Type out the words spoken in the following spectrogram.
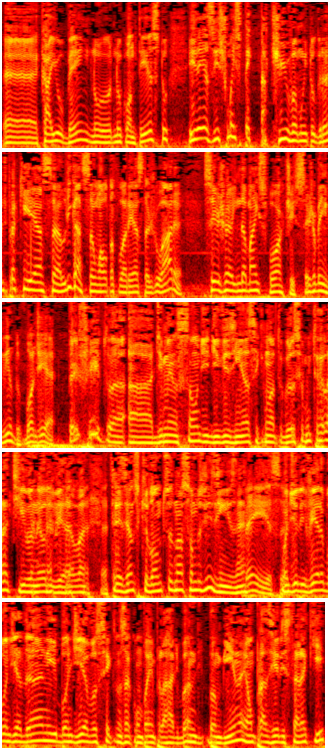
é, caiu bem no, no contexto e existe uma expectativa muito grande para que essa ligação Alta Floresta Juara seja ainda mais forte. Seja bem-vindo. Bom dia. Perfeito. A, a dimensão de, de, vizinhança aqui no Mato Grosso é muito relativa, né, Oliveira? Ela, 300 quilômetros nós somos vizinhos, né? Bem isso. Bom dia, Oliveira. Bom dia, Dani. Bom dia a você que nos acompanha pela Rádio Bambina. É um prazer estar aqui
